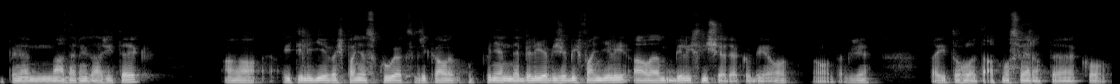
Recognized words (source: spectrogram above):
Úplně nádherný zážitek. A i ty lidi ve Španělsku, jak jsem říkal, úplně nebyli, že by fandili, ale byli slyšet, jakoby, jo. No, takže tady tohle, ta atmosféra, to je jako,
